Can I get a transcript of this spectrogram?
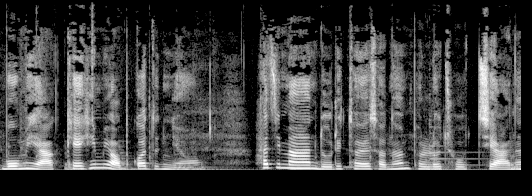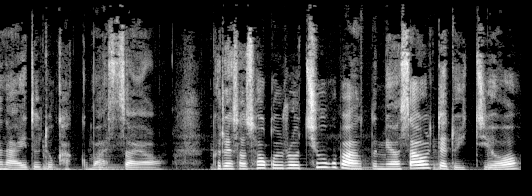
몸이 약해 힘이 없거든요. 하지만 놀이터에서는 별로 좋지 않은 아이들도 가끔 왔어요. 그래서 서구로 치고받으며 싸울 때도 있지요.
